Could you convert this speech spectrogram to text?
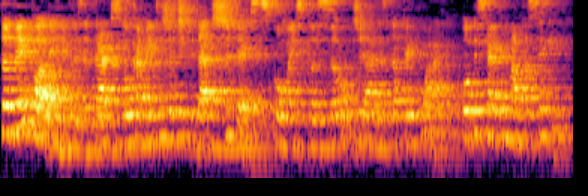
Também podem representar deslocamentos de atividades diversas, como a expansão de áreas da pecuária. Observe o mapa a seguir.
